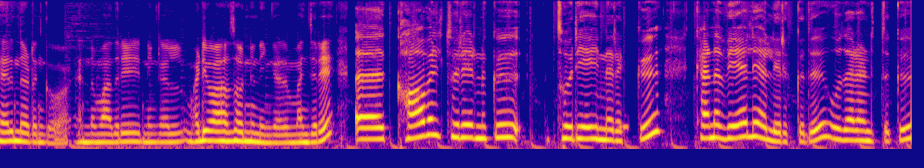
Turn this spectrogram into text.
தேர்ந்தெடுங்க இந்த மாதிரி நீங்கள் வடிவாக சொன்னீங்க மஞ்சரி. காவல்துறையினருக்கு துறையினருக்கு கன வேலைகள் இருக்குது. உதாரணத்துக்கு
